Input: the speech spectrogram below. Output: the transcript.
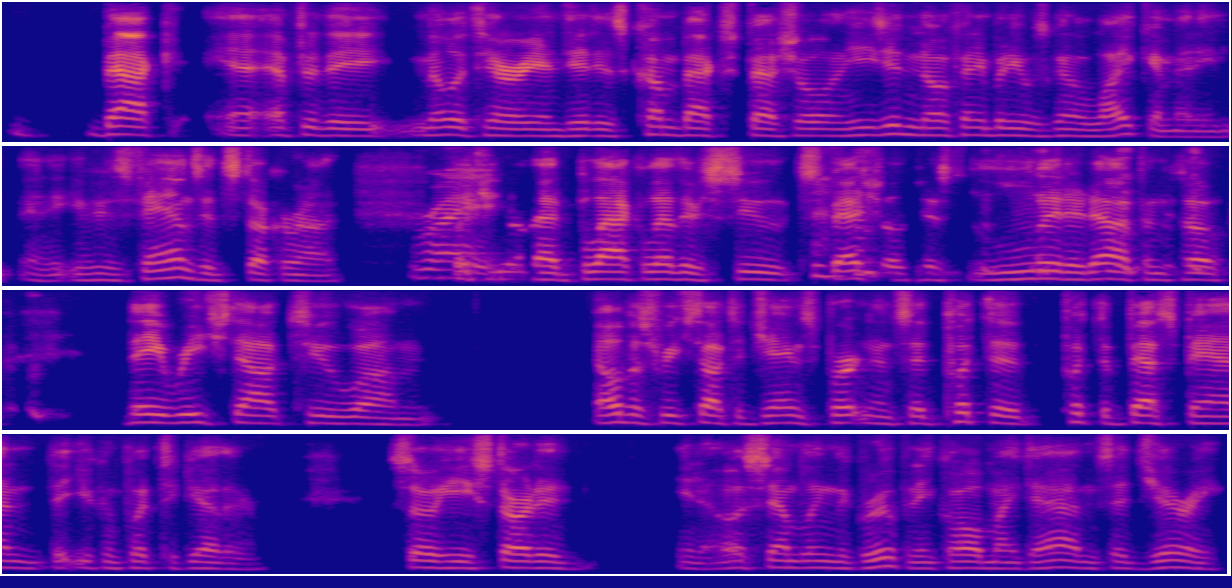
back after the military and did his comeback special, and he didn't know if anybody was going to like him, and, he, and his fans had stuck around. Right. But you know that black leather suit special just lit it up, and so they reached out to um, Elvis reached out to James Burton and said, "Put the put the best band that you can put together." So he started, you know, assembling the group, and he called my dad and said, "Jerry,"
